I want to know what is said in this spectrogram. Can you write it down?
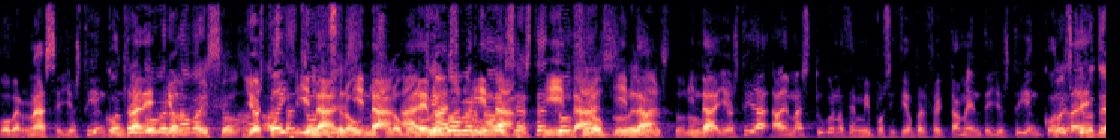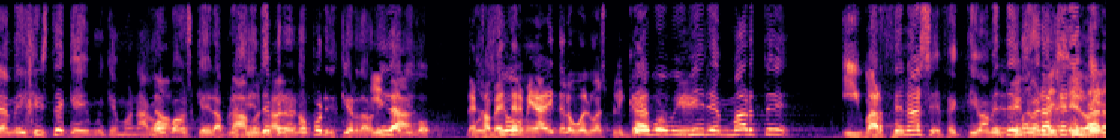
gobernase. Yo estoy en contra de yo, yo estoy Inda, Inda, además Inda, Inda, yo estoy además tú conoces mi posición perfectamente. Yo estoy en contra No, es que no te me dijiste que, que Monago, vamos, que era presidente, pero no por Izquierda Unida, digo, pues déjame terminar y te lo vuelvo a explicar. Debo vivir en Marte y Bárcenas, efectivamente, no era gerente del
